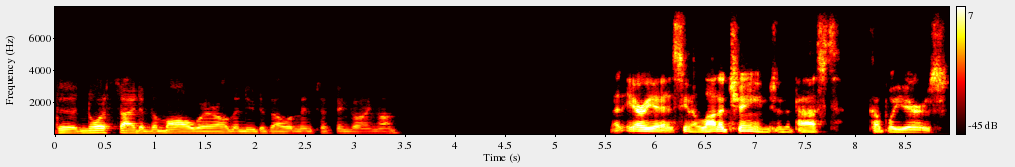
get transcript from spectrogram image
the north side of the mall where all the new developments have been going on. That area has seen a lot of change in the past couple years.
